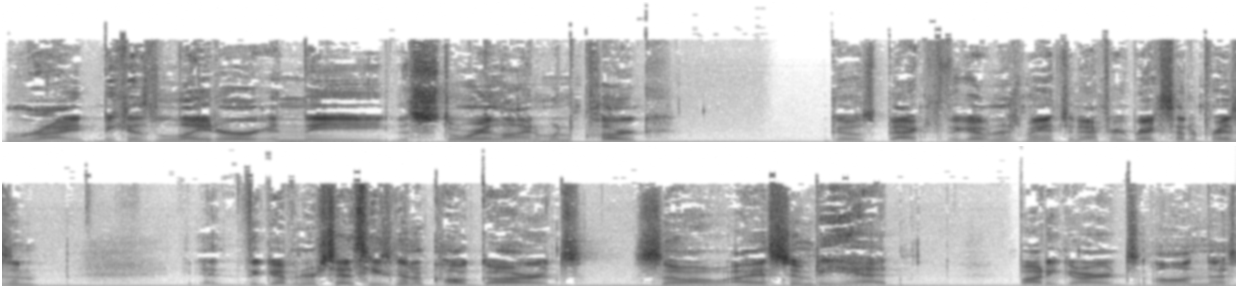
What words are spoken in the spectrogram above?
Right. Because later in the, the storyline, when Clark goes back to the governor's mansion after he breaks out of prison, the governor says he's going to call guards. So I assumed he had bodyguards on the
